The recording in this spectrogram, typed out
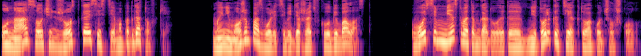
«У нас очень жесткая система подготовки. Мы не можем позволить себе держать в клубе балласт. Восемь мест в этом году — это не только те, кто окончил школу.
